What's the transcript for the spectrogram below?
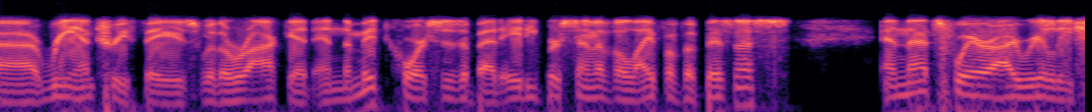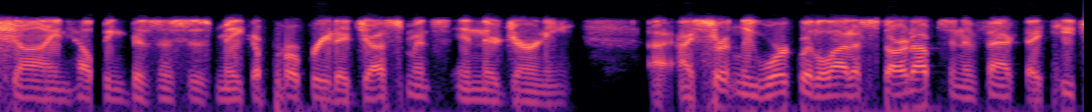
uh, reentry phase with a rocket. And the mid-course is about 80% of the life of a business. And that's where I really shine, helping businesses make appropriate adjustments in their journey. I, I certainly work with a lot of startups, and in fact, I teach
